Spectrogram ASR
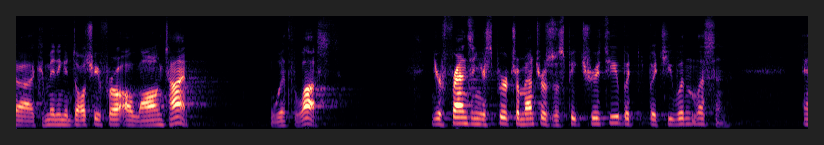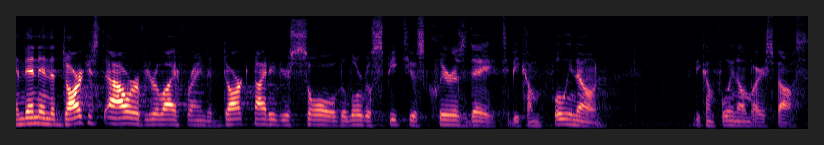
uh, committing adultery for a long time with lust. Your friends and your spiritual mentors will speak truth to you, but, but you wouldn't listen. And then in the darkest hour of your life, right, in the dark night of your soul, the Lord will speak to you as clear as day to become fully known, to become fully known by your spouse.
